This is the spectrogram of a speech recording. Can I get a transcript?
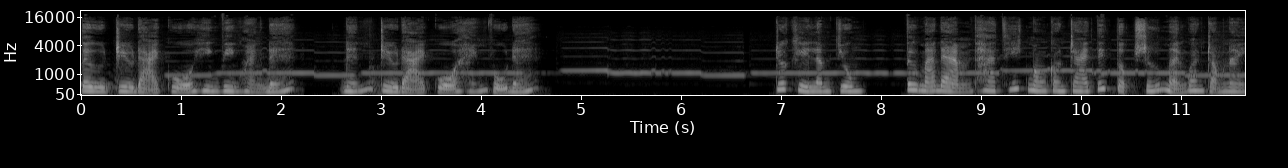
từ triều đại của hiên viên hoàng đế đến triều đại của hán vũ đế. Trước khi lâm chung, Tư Mã Đàm tha thiết mong con trai tiếp tục sứ mệnh quan trọng này.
